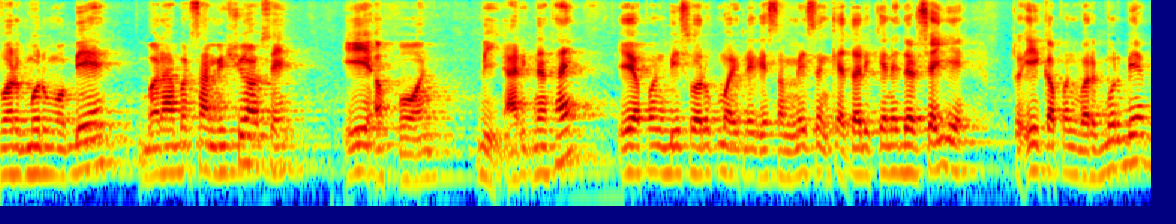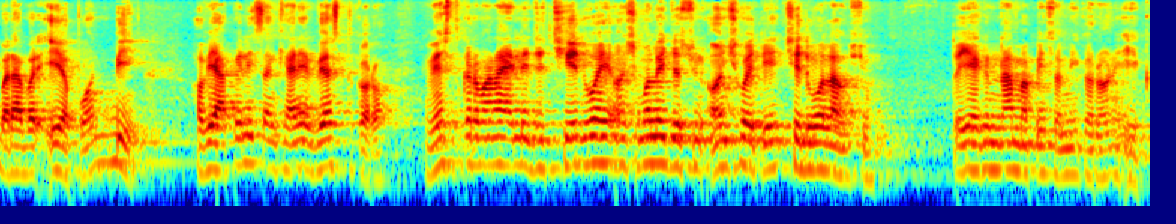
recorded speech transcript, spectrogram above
વર્ગમૂળમાં બે બરાબર સામે શું આવશે? એ અપોન બી આ રીતના થાય? એ અપોન બી સ્વરૂપમાં એટલે કે સમય સંખ્યા તરીકેને દર્શાવીએ તો એક અપોન વર્ગમૂળ બે બરાબર એ અપોન બી હવે આપેલી સંખ્યાને વ્યસ્ત કરો. વ્યસ્ત કરવાના એટલે જે છેદ હોય અંશમાં લઈ જશું, અંશ હોય તે છેદમાં લાવશું. તો એ આગળ નામ આપીએ સમીકરણ એક.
